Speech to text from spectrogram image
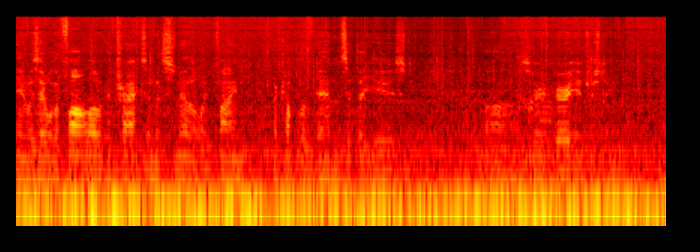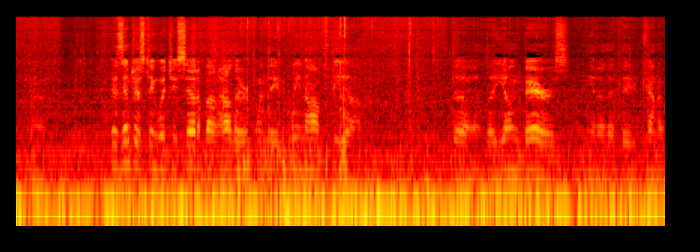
and was able to follow the tracks in the snow and find a couple of dens that they used. Uh, it was very, very interesting. It was interesting what you said about how they're when they wean off the uh, the the young bears, you know, that they kind of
